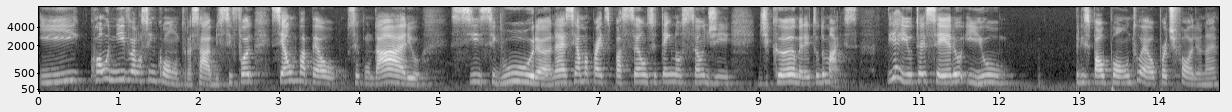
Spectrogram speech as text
e qual nível ela se encontra, sabe? Se for, se é um papel secundário, se segura, né? Se é uma participação, se tem noção de, de câmera e tudo mais. E aí o terceiro e o principal ponto é o portfólio, né?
